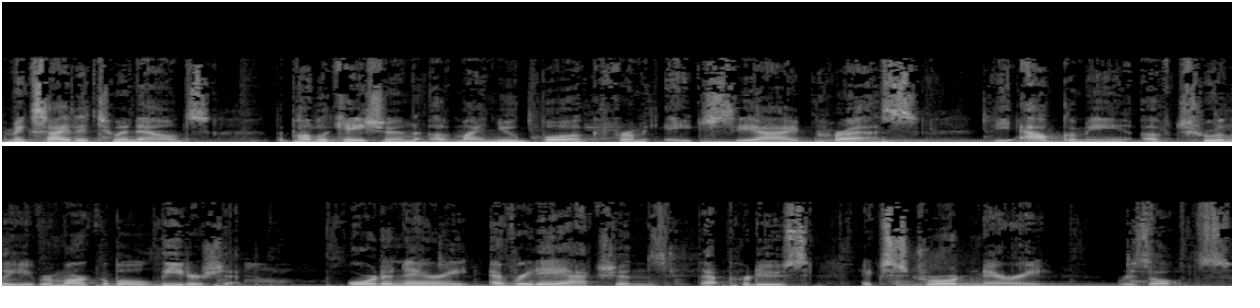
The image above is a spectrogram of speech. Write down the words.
I'm excited to announce the publication of my new book from HCI Press, The Alchemy of Truly Remarkable Leadership Ordinary, Everyday Actions That Produce Extraordinary Results.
